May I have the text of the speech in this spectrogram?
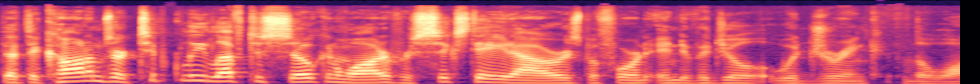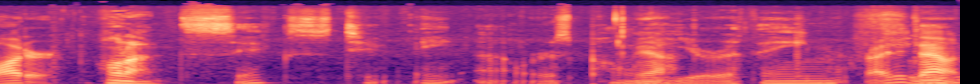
that the condoms are typically left to soak in water for six to eight hours before an individual would drink the water. Hold on. Six to eight hours Yeah. polyurethane Write it down.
